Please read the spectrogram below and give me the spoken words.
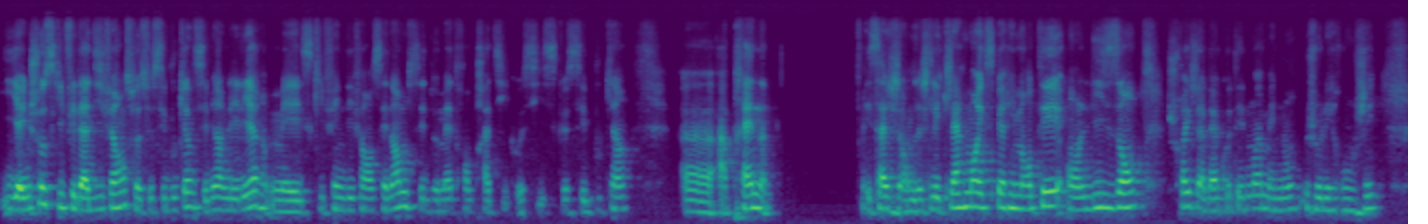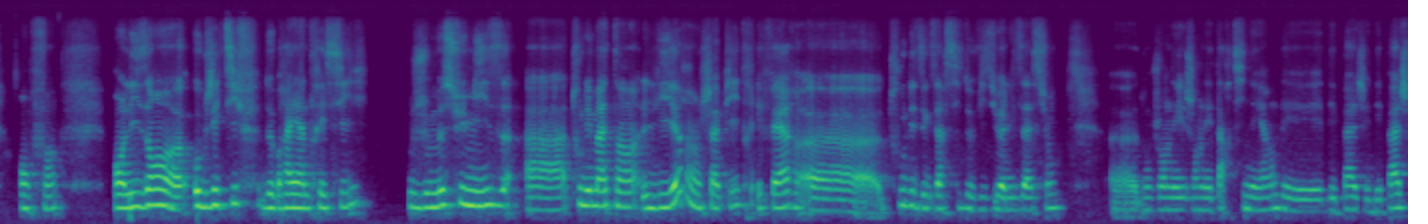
il y a une chose qui fait la différence, parce que ces bouquins, c'est bien de les lire, mais ce qui fait une différence énorme, c'est de mettre en pratique aussi ce que ces bouquins euh, apprennent. Et ça, je l'ai clairement expérimenté en lisant, je crois que j'avais à côté de moi, mais non, je l'ai rangé, enfin, en lisant euh, Objectif de Brian Tracy, où je me suis mise à tous les matins lire un chapitre et faire euh, tous les exercices de visualisation euh, donc j'en ai, ai tartiné un, des, pages et des pages,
